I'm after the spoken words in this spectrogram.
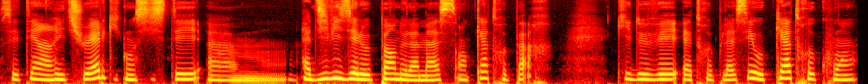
c'était un rituel qui consistait à, diviser le pain de la masse en quatre parts, qui devaient être placées aux quatre coins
